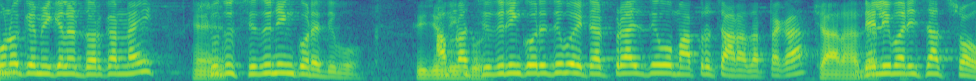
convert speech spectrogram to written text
কোনো কেমিক্যালের দরকার নাই শুধু সিজনিং করে দিব। আমরা সিজনিং করে দিব এটার প্রাইস দেবো মাত্র চার হাজার টাকা। ডেলিভারি চার্জ সহ।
